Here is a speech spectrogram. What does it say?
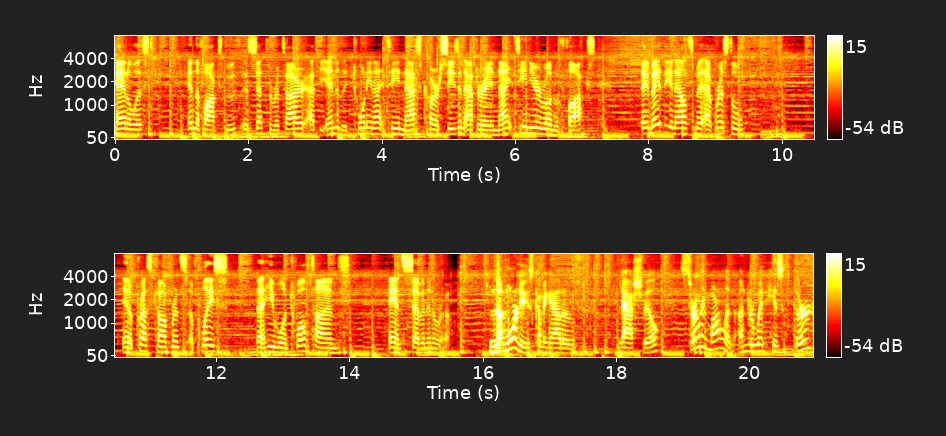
analyst in the Fox booth, is set to retire at the end of the 2019 NASCAR season after a 19-year run with Fox. They made the announcement at Bristol in a press conference, a place that he won 12 times and seven in a row. More news coming out of Nashville. Sterling Marlin underwent his third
